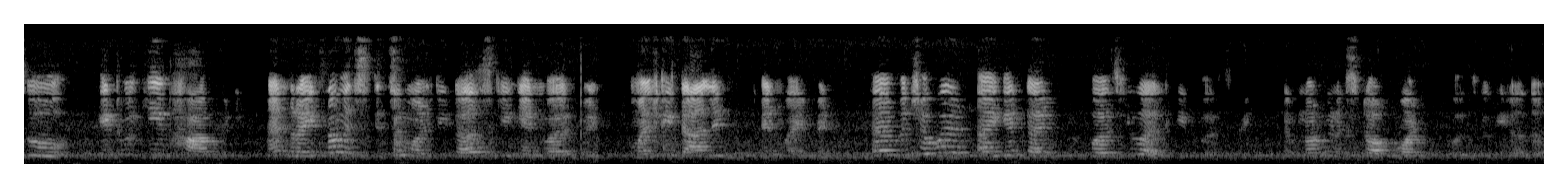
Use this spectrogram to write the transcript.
so it will keep happening. And right now it's it's a multitasking environment, multi-talent environment. And whichever I get time to pursue, I'll keep pursuing. I'm not gonna stop one to pursue the other.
